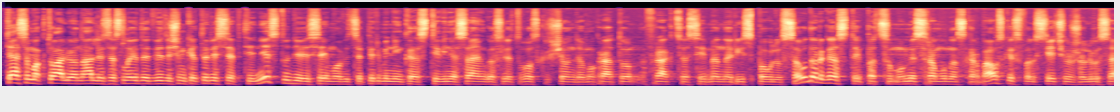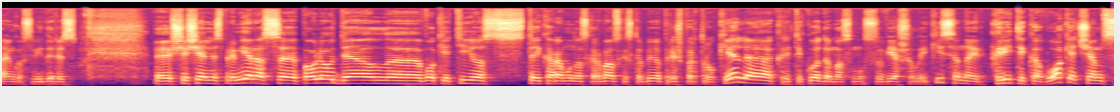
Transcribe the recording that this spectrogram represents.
Tęsim aktualių analizės laidą 24.7. Studijoje Seimo vicepirmininkas Tevinės sąjungos Lietuvos krikščionių demokratų frakcijos Seime narys Paulius Saudargas, taip pat su mumis Ramūnas Karbauskis, Valstiečių ir Žaliųjų sąjungos lyderis. E, šešėlinis premjeras e, Pauliau dėl e, Vokietijos, tai ką Ramūnas Karbauskis kalbėjo prieš pertraukėlę, kritikuodamas mūsų viešą laikyseną ir kritiką vokiečiams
